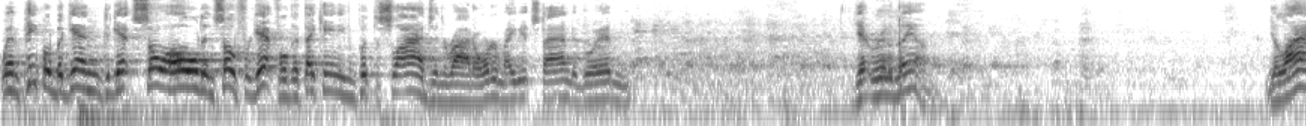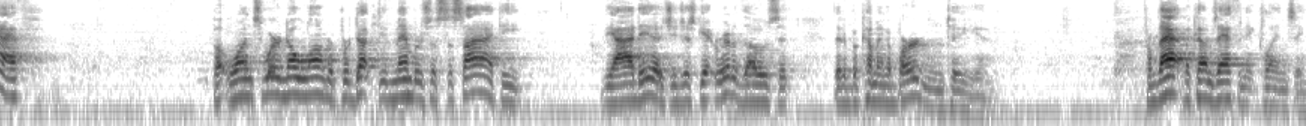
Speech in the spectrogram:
when people begin to get so old and so forgetful that they can't even put the slides in the right order, maybe it's time to go ahead and get rid of them. You laugh, but once we're no longer productive members of society, the idea is you just get rid of those that, that are becoming a burden to you. From that becomes ethnic cleansing.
